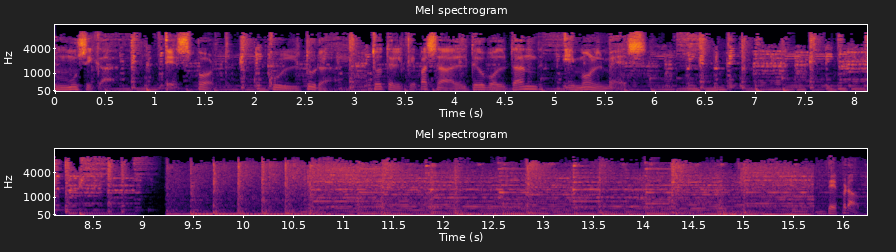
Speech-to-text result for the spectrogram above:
música, esport, cultura, tot el que passa al teu voltant i molt més. De prop,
